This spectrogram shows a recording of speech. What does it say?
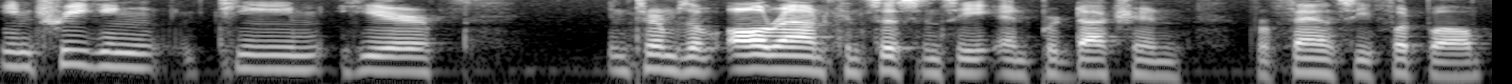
intriguing team here in terms of all round consistency and production for fantasy football.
